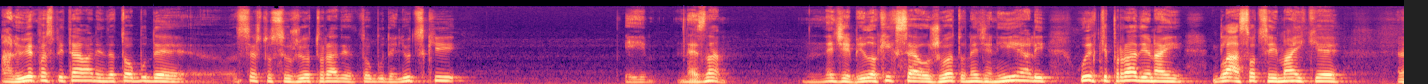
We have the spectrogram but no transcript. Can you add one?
ali uvijek vaspitavanje da to bude sve što se u životu radi, da to bude ljudski i ne znam, neđe je bilo kiksa u životu, neđe nije, ali uvijek ti proradi onaj glas oca i majke uh,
